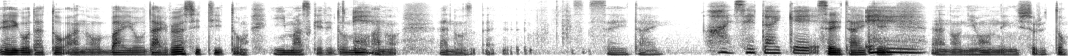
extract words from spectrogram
英語だとあのバイオダイバーシティと言いますけれども、え。あのあの生態はい、生態系。生態系、えー、あの日本にすると、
